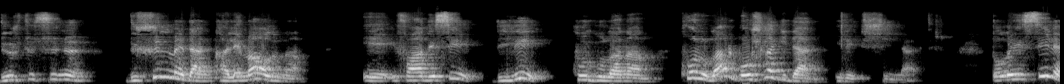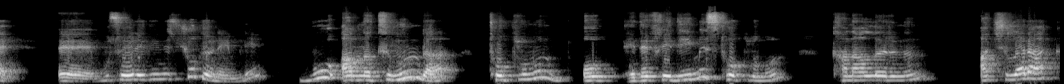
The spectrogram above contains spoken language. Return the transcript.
dürtüsünü düşünmeden kaleme alınan e, ifadesi, dili kurgulanan konular boşa giden iletişimlerdir. Dolayısıyla e, bu söylediğiniz çok önemli. Bu anlatımın da toplumun, o hedeflediğimiz toplumun kanallarının açılarak,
